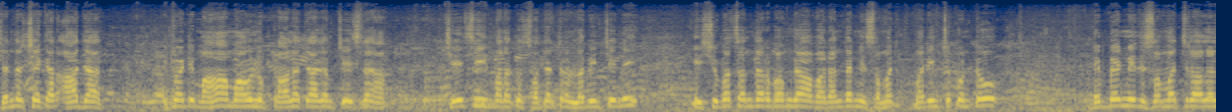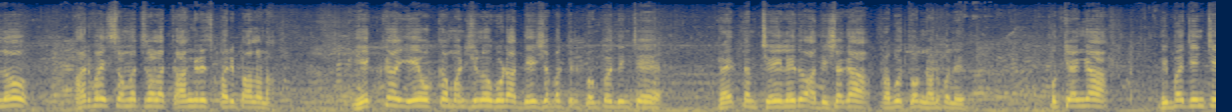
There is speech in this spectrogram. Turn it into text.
చంద్రశేఖర్ ఆజాద్ ఇటువంటి మహామావులు ప్రాణత్యాగం చేసిన చేసి మనకు స్వతంత్రం లభించింది. ఈ శుభ సందర్భంగా వారందరినీ సమర్ స్మరించుకుంటూ డెబ్బై ఎనిమిది సంవత్సరాలలో అరవై సంవత్సరాల కాంగ్రెస్ పరిపాలన ఎక్క ఏ ఒక్క మనిషిలో కూడా దేశభక్తిని పెంపొందించే ప్రయత్నం చేయలేదు. ఆ దిశగా ప్రభుత్వం నడపలేదు. ముఖ్యంగా విభజించి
